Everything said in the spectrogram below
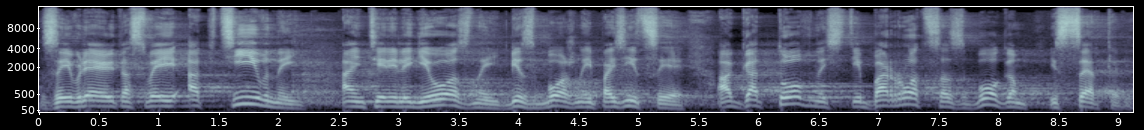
заявляют о своей активной, антирелигиозной, безбожной позиции, о готовности бороться с Богом и с Церковью.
